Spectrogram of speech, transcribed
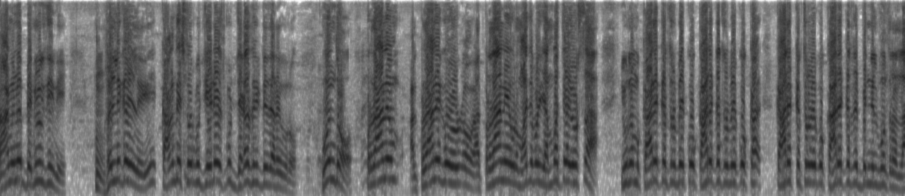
ನಾವಿನ್ನೂ ಬೆಂಗಳೂರಿದ್ದೀವಿ. ಹಳ್ಳಿಗಳಲ್ಲಿ ಕಾಂಗ್ರೆಸ್ನವ್ರಿಗೂ ಜೆ ಡಿ ಎಸ್ಗೂ ಜಗಳ ಇಟ್ಟಿದ್ದಾರೆ ಇವರು. ಒಂದು, ಪ್ರಧಾನಿ ಅಲ್ಲಿ ಪ್ರಧಾನಿ ಅವರು ಮಾಜಿ ಪ್ರಧಾನಿ ಎಂಬತ್ತೇಳು ವರ್ಷ. ಇವ್ರು ನಮ್ಮ ಕಾರ್ಯಕರ್ತರು ಬೇಕು ಕಾರ್ಯಕರ್ತರು ಬೇಕು ಕಾರ್ಯಕರ್ತರು ಬೇಕು, ಕಾರ್ಯಕರ್ತರು ಬೆನ್ನಿಲ್ಬು ಅಂತಾರಲ್ಲ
